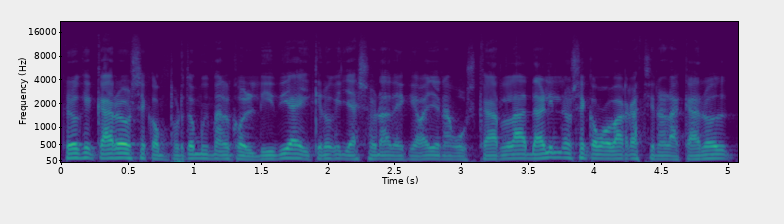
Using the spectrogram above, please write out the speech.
Creo que Carol se comportó muy mal con Lidia y creo que ya es hora de que vayan a buscarla. Daryl no sé cómo va a reaccionar a Carol,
